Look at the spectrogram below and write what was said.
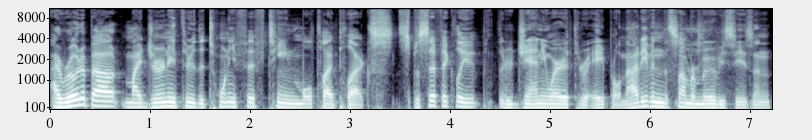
I wrote about my journey through the 2015 multiplex, specifically through January through April, not even the summer movie season.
